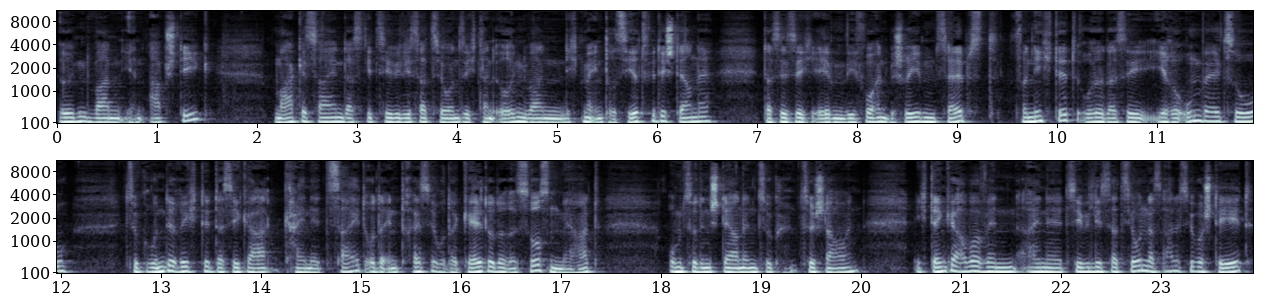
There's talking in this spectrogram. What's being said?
irgendwann ihren Abstieg mag es sein, dass die Zivilisation sich dann irgendwann nicht mehr interessiert für die Sterne, dass sie sich eben, wie vorhin beschrieben, selbst vernichtet oder dass sie ihre Umwelt so zugrunde richtet, dass sie gar keine Zeit oder Interesse oder Geld oder Ressourcen mehr hat, um zu den Sternen zu, zu schauen. Ich denke aber, wenn eine Zivilisation das alles übersteht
